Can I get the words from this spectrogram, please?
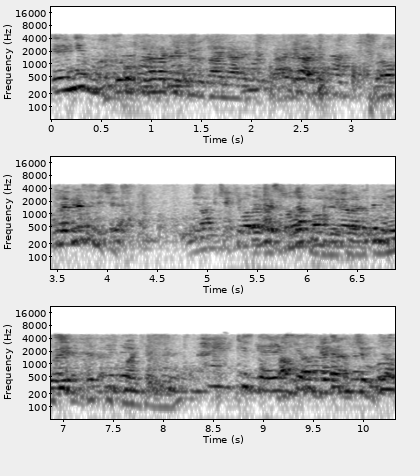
Görünüyor mu? Oturarak yapıyoruz aynı aynı. Buna oturabilirsin içine. Buradan bir çekim alabilirsin. Buradan 10 kilo verdi. Keşke öyle bir şey olsa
